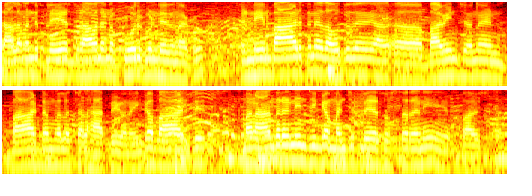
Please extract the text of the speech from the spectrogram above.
చాలామంది ప్లేయర్స్ రావాలని కోరుకుండేది కోరిక ఉండేది నాకు. అండ్ నేను బాగా ఆడితేనే అది అవుతుందని భావించాను. అండ్ బాగా ఆడడం వల్ల చాలా హ్యాపీగా ఉన్నాను ఇంకా బాగా ఆడితే మన ఆంధ్ర నుంచి ఇంకా మంచి ప్లేయర్స్ వస్తారని భావిస్తాను.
